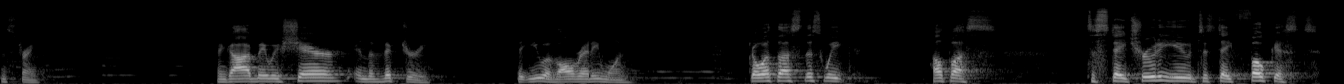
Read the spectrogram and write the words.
and strength. And God, may we share in the victory that you have already won. Go with us this week. Help us to stay true to you, to stay focused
